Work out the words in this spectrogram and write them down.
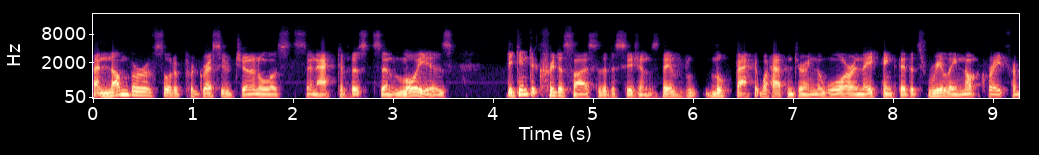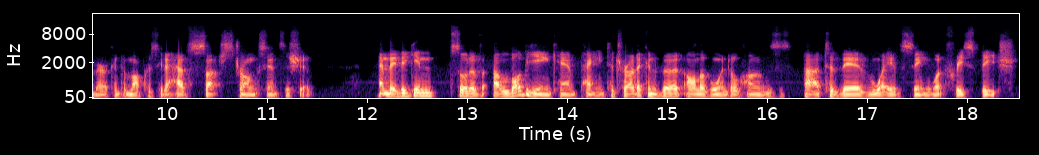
a number of sort of progressive journalists and activists and lawyers begin to criticize the decisions. They've looked back at what happened during the war and they think that it's really not great for American democracy to have such strong censorship. And they begin sort of a lobbying campaign to try to convert Oliver Wendell Holmes uh, to their way of seeing what free speech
